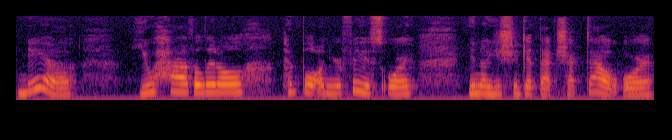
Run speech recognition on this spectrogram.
Nia, you have a little pimple on your face, or, you know, you should get that checked out, or,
